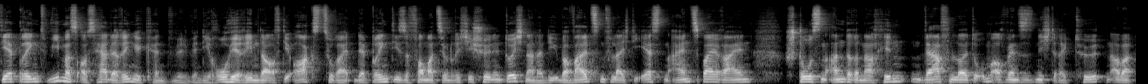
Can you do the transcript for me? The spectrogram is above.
Der bringt, wie man es aus Herr der Ringe kennt, will, wenn die Rohirrim da auf die Orks zureiten, der bringt diese Formation richtig schön in Durcheinander. Die überwalzen vielleicht die ersten ein, zwei Reihen, stoßen andere nach hinten, werfen Leute um, auch wenn sie es nicht direkt töten, aber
